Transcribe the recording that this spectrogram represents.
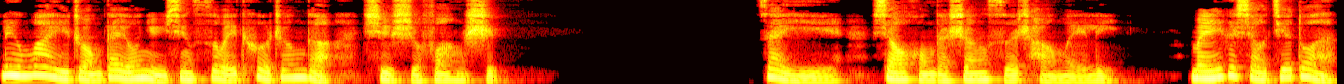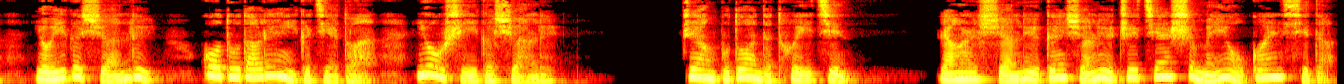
另外一种带有女性思维特征的叙事方式。再以萧红的生死场为例，每一个小阶段有一个旋律，过渡到另一个阶段又是一个旋律，这样不断的推进。然而，旋律跟旋律之间是没有关系的。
